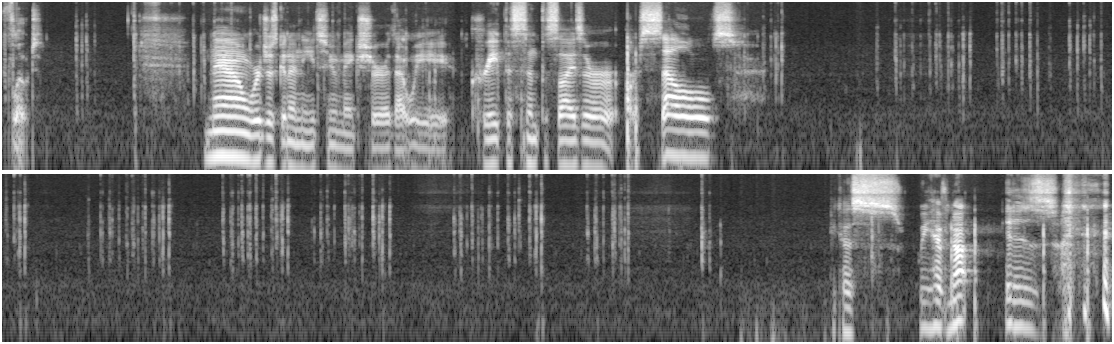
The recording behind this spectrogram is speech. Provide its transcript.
float. Now we're just going to need to make sure that we create the synthesizer ourselves. Because we have not, it is This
